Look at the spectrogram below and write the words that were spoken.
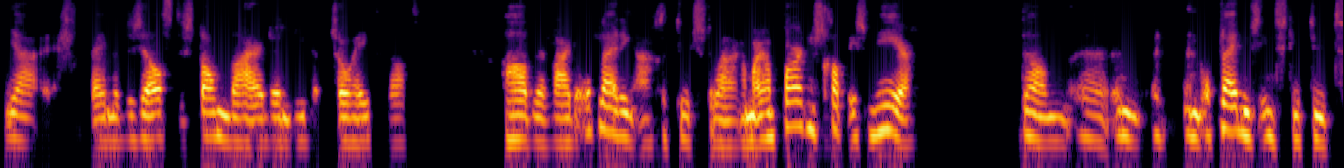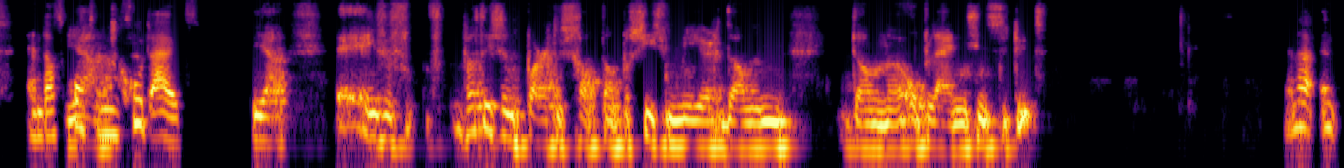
ja, echt bijna dezelfde standaarden, die, zo heette dat, hadden, waar de opleidingen aan getoetst waren. Maar een partnerschap is meer dan uh, een, een opleidingsinstituut. En dat komt ja. er goed uit. Ja, even, wat is een partnerschap dan precies meer dan een dan, opleidingsinstituut? Nou, een,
